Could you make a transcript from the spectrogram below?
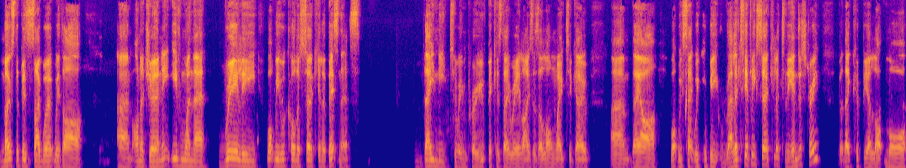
Most of the businesses I work with are um, on a journey, even when they're really what we would call a circular business. They need to improve because they realize there's a long way to go. Um, they are what we say we could be relatively circular to the industry, but they could be a lot more.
